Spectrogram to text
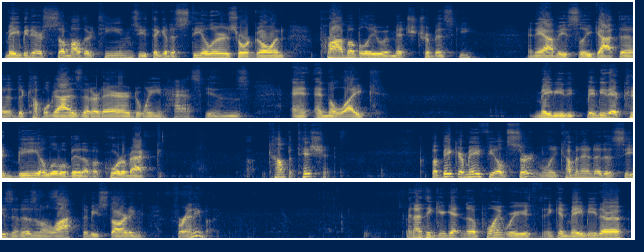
Maybe there's some other teams. You think of the Steelers who are going probably with Mitch Trubisky and they obviously got the the couple guys that are there, Dwayne Haskins and and the like. Maybe maybe there could be a little bit of a quarterback competition. But Baker Mayfield certainly coming into this season isn't a lock to be starting for anybody. And I think you're getting to a point where you're thinking maybe the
